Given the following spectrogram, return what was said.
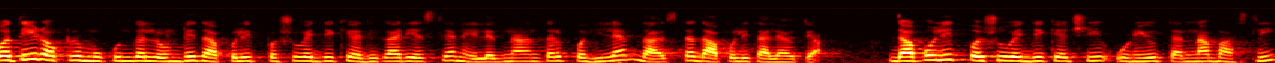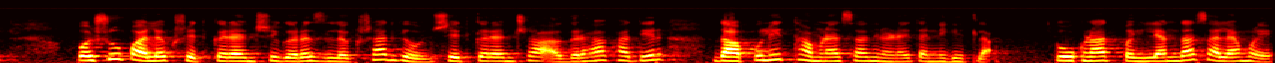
पती डॉक्टर मुकुंद लोंढे दापोलीत पशुवैद्यकीय अधिकारी असल्याने लग्नानंतर पहिल्यांदाच त्या दापोलीत आल्या होत्या. दापोलीत पशुवैद्यकीयाची उणीव त्यांना भासली. पशुपालक शेतकऱ्यांची गरज लक्षात घेऊन शेतकऱ्यांच्या आग्रहाखातीर दापोलीत थांबण्याचा निर्णय त्यांनी घेतला. कोकणात पहिल्यांदाच आल्यामुळे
